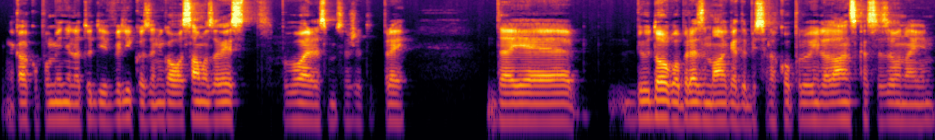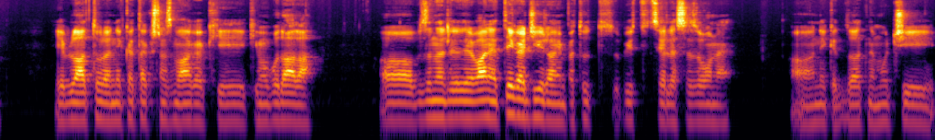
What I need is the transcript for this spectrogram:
nekako pomenila tudi veliko za njegovo samozavest. Pogovarjali smo se že tudi prej, da je bil dolgo brez zmage, da bi se lahko polovila lanska sezona in je bila to neka takšna zmaga, ki, ki mu bo dala uh, za nadaljevanje tega žira in pa tudi v bistvu cele sezone uh, neke dodatne moči,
